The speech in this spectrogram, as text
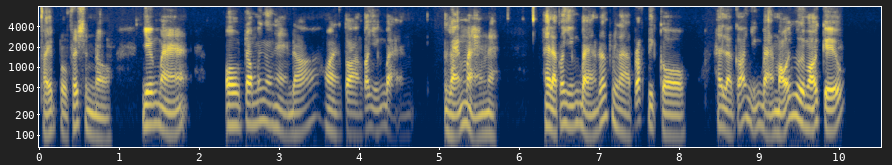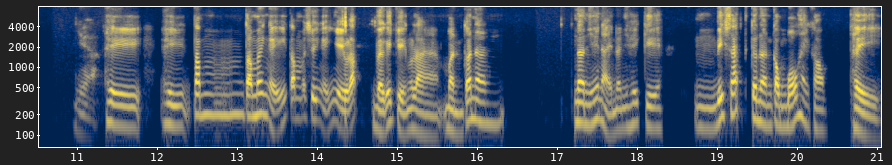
phải professional. Nhưng mà ô trong cái ngân hàng đó hoàn toàn có những bạn lãng mạn nè hay là có những bạn rất là practical hay là có những bạn mỗi người mỗi kiểu. Yeah. thì thì tâm tâm mới nghĩ tâm mới suy nghĩ nhiều lắm về cái chuyện là mình có nên nên như thế này nên như thế kia. Uhm, viết sách có nên công bố hay không? Thì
